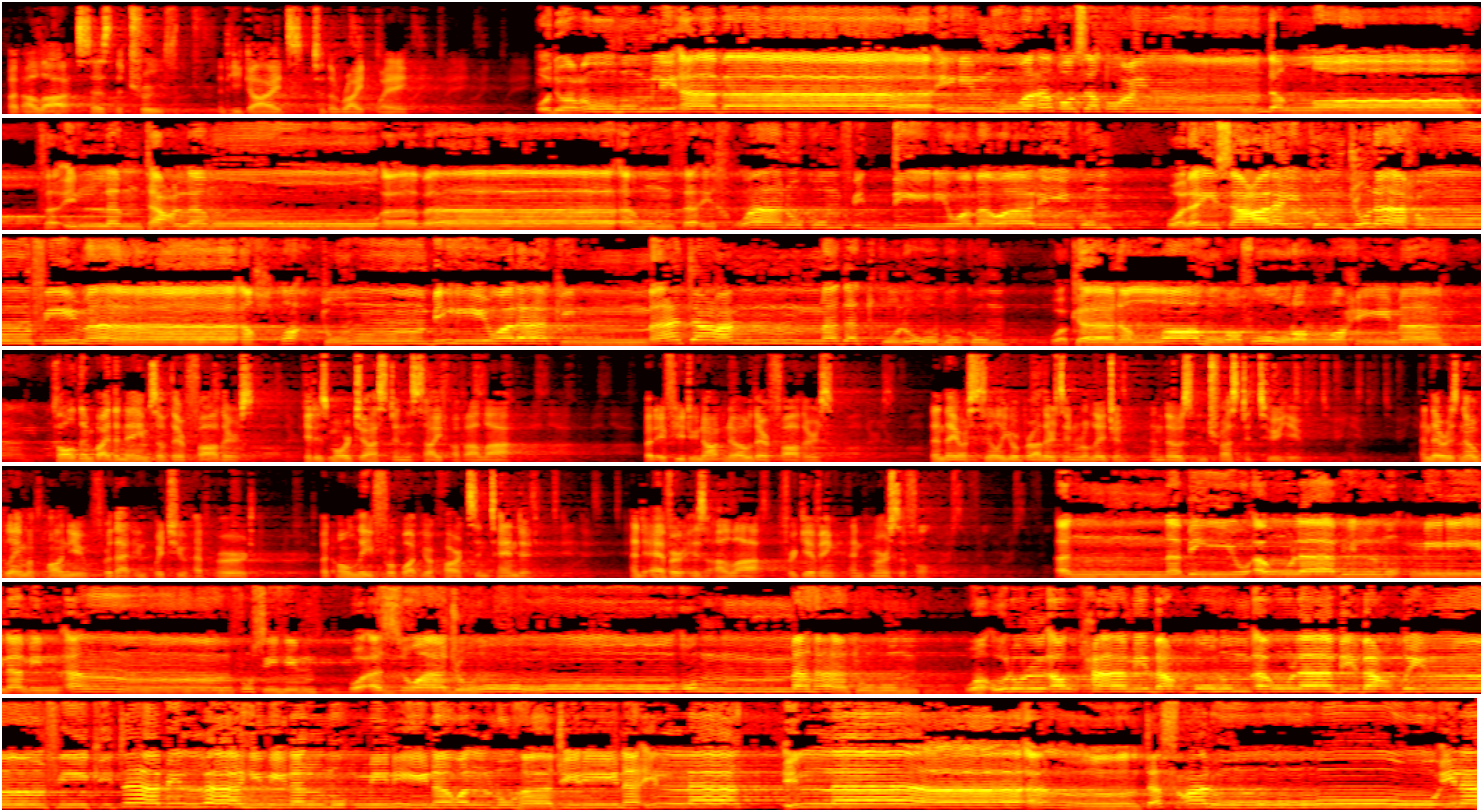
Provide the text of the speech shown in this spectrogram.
But Allah says the truth, and He guides to the right way. ادعوهم لآبائهم هو أقسط عند الله فإن لم تعلموا آباءهم فإخوانكم في الدين ومواليكم وليس عليكم جناح فيما أخطأتم به ولكن ما تعمدت قلوبكم وكان الله غفورا رحيما Call them by the names of their fathers. It is more just in the sight of Allah. But if you do not know their fathers, then they are still your brothers in religion and those entrusted to you. And there is no blame upon you for that in which you have erred, but only for what your hearts intended. And ever is Allah forgiving and merciful. النبي أولى بالمؤمنين من أنفسهم وأزواجه أمهاتهم وأولو الأرحام بعضهم أولى ببعض في كتاب الله من المؤمنين والمهاجرين إلا إلا أن تفعلوا إلى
